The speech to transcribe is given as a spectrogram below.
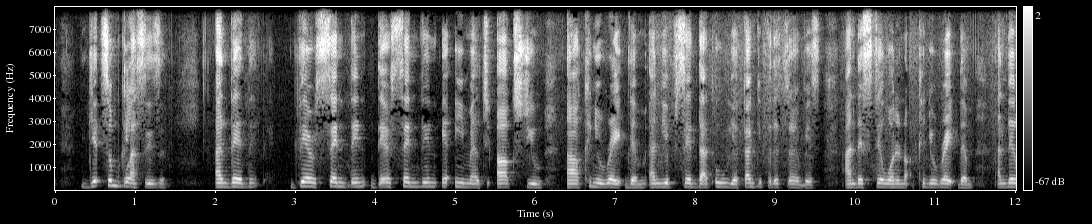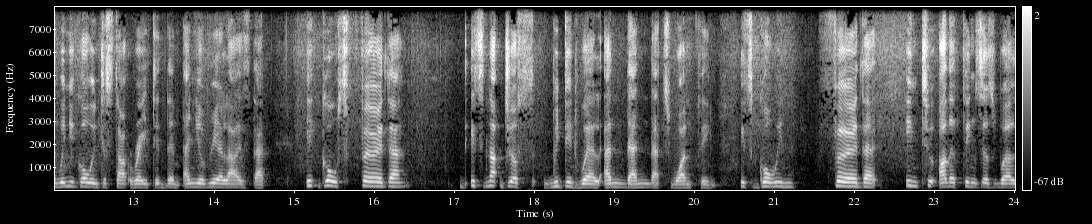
get some glasses, and then they're sending they're sending an email to ask you, uh, can you rate them? And you've said that, oh yeah, thank you for the service, and they still want to know, can you rate them? And then when you go in to start rating them, and you realize that it goes further. It's not just we did well, and then that's one thing. It's going further into other things as well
